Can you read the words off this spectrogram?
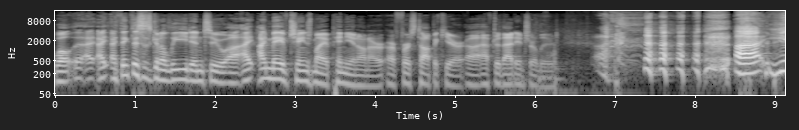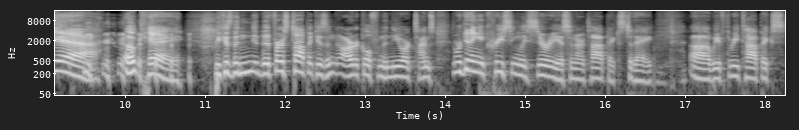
Well, I, I think this is going to lead into. Uh, I, I may have changed my opinion on our, our first topic here uh, after that interlude. Uh, yeah. Okay. Because the the first topic is an article from the New York Times, we're getting increasingly serious in our topics today. Uh, we have three topics.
